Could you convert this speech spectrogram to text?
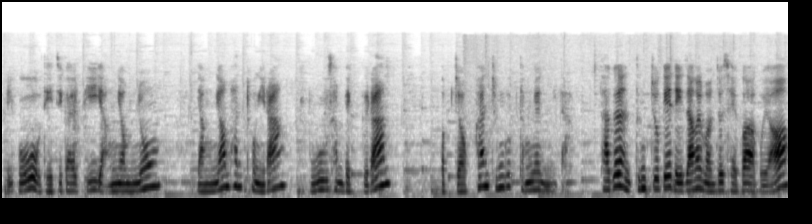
그리고 돼지갈비 양념용 양념 한 통이랑 무 300g 넓적한 중국 당면입니다. 닭은 등 쪽에 내장을 먼저 제거하고요.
